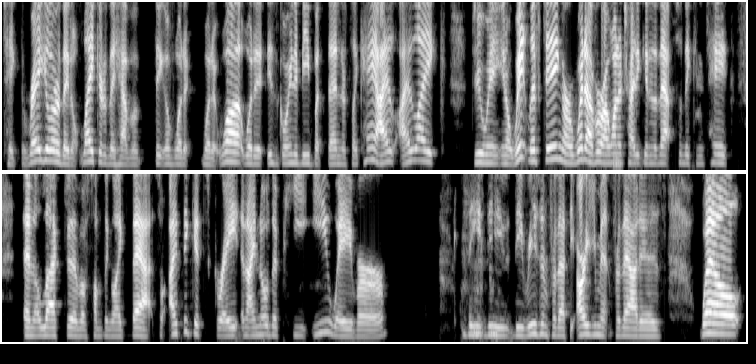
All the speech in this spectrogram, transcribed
take the regular they don't like it or they have a thing of what it what it what what it is going to be but then it's like hey i i like doing you know weightlifting or whatever i want to mm. try to get into that so they can take an elective of something like that. So i think it's great and i know the pe waiver the the the reason for that the argument for that is well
